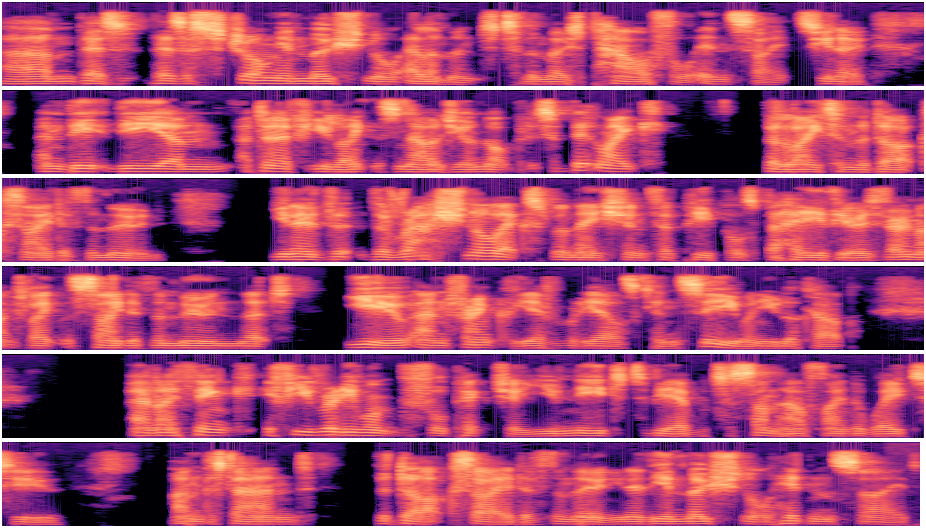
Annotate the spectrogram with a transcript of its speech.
Um, there's there's a strong emotional element to the most powerful insights. You know, and the the um, I don't know if you like this analogy or not, but it's a bit like the light and the dark side of the moon. You know, the, the rational explanation for people's behavior is very much like the side of the moon that you and frankly everybody else can see when you look up. And I think if you really want the full picture, you need to be able to somehow find a way to understand the dark side of the moon, you know, the emotional hidden side.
